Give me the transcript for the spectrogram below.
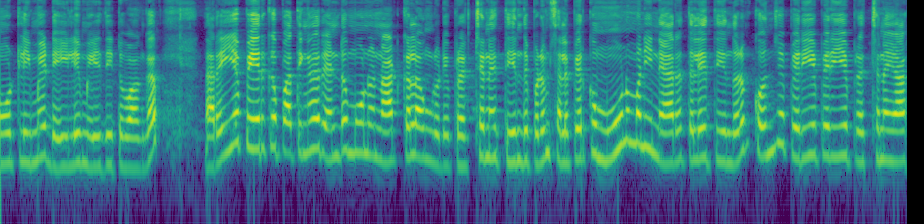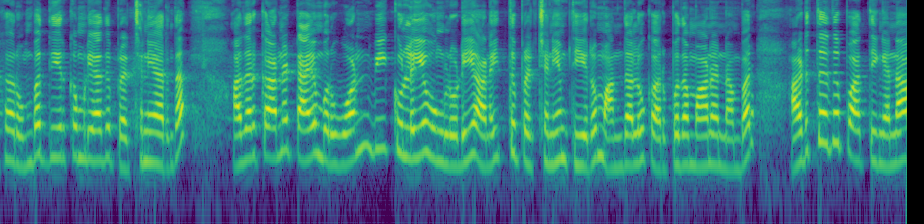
நோட்லேயுமே டெய்லியும் எழுதிட்டு வாங்க. நிறைய பேருக்கு பார்த்தீங்கன்னா ரெண்டு மூணு நாட்கள் அவங்களுடைய பிரச்சனை தீர்ந்துவிடும். சில பேருக்கு மூணு மணி நேரத்திலே தீர்ந்துடும் கொஞ்சம் பெரிய பெரிய பிரச்சனையாக ரொம்ப தீர்க்க முடியாத பிரச்சனையாக இருந்தால் அதற்கான டைம் ஒரு ஒன் வீக்குள்ளேயே உங்களுடைய அனைத்து பிரச்சனையும் தீரும். அந்த அளவுக்கு அற்புதமான நம்பர். அடுத்தது பார்த்தீங்கன்னா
